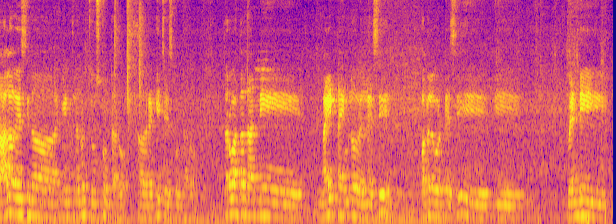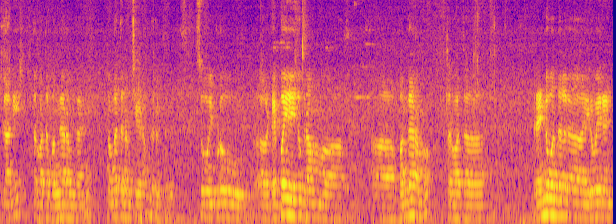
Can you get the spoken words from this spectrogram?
తాళా వేసిన ఇంట్లను చూసుకుంటారు రెక్కీ చేసుకుంటారు. తర్వాత దాన్ని నైట్ టైంలో వెళ్ళేసి పగలగొట్టేసి ఈ వెండి కానీ తర్వాత బంగారం కానీ దొంగతనం చేయడం జరుగుతుంది. సో ఇప్పుడు డెబ్బై ఐదు గ్రామ్ బంగారము తర్వాత రెండు వందల ఇరవై రెండు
